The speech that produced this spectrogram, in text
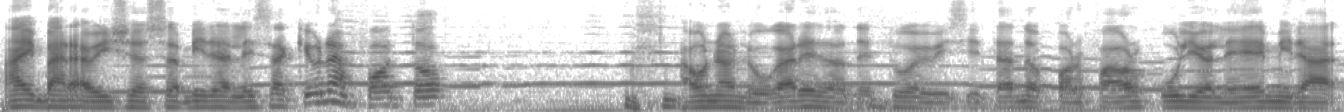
Ay, maravilloso. Mira, le saqué una foto a unos lugares donde estuve visitando. Por favor, Julio, lee, mira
